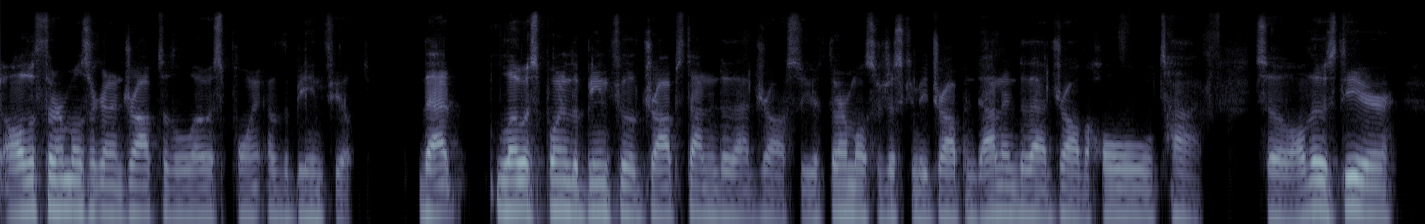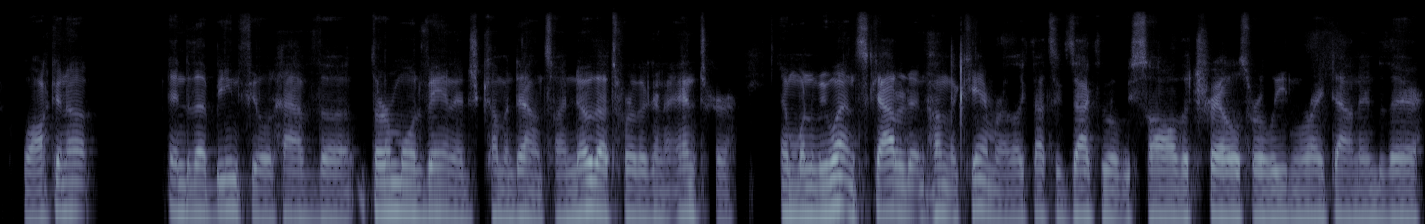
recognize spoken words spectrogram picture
all the thermals are going to drop to the lowest point of the bean field. That lowest point of the bean field drops down into that draw. So your thermals are just going to be dropping down into that draw the whole time. So all those deer walking up into that bean field have the thermal advantage coming down. So I know that's where they're going to enter. And when we went and scouted it and hung the camera, like that's exactly what we saw. The trails were leading right down into there.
